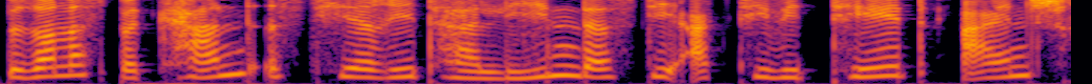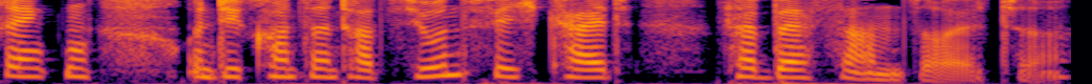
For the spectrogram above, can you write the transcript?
Besonders bekannt ist hier Ritalin, das die Aktivität einschränken und die Konzentrationsfähigkeit verbessern sollte.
